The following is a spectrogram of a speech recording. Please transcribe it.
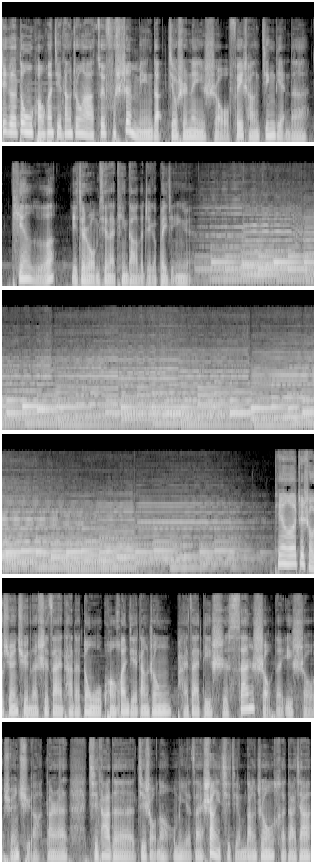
这个动物狂欢节当中啊，最负盛名的就是那一首非常经典的《天鹅》，也就是我们现在听到的这个背景音乐。天鹅这首选曲呢，是在他的《动物狂欢节》当中排在第十三首的一首选曲啊。当然，其他的几首呢，我们也在上一期节目当中和大家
